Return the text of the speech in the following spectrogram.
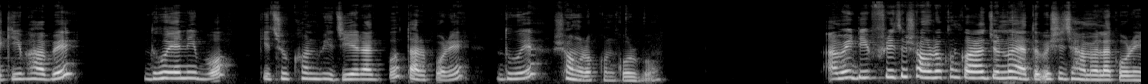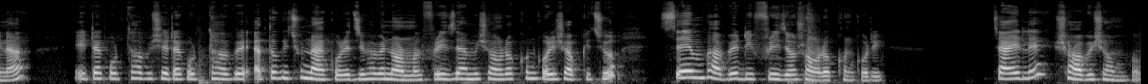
একইভাবে ধুয়ে নিব, কিছুক্ষণ ভিজিয়ে রাখব, তারপরে ধুয়ে সংরক্ষণ করব। আমি ডিপ ফ্রিজে সংরক্ষণ করার জন্য এত বেশি ঝামেলা করি না। এটা করতে হবে, সেটা করতে হবে, এত কিছু না করে যেভাবে নর্মাল ফ্রিজে আমি সংরক্ষণ করি সব কিছু সেমভাবে ডিপ ফ্রিজেও সংরক্ষণ করি। চাইলে সবই সম্ভব,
